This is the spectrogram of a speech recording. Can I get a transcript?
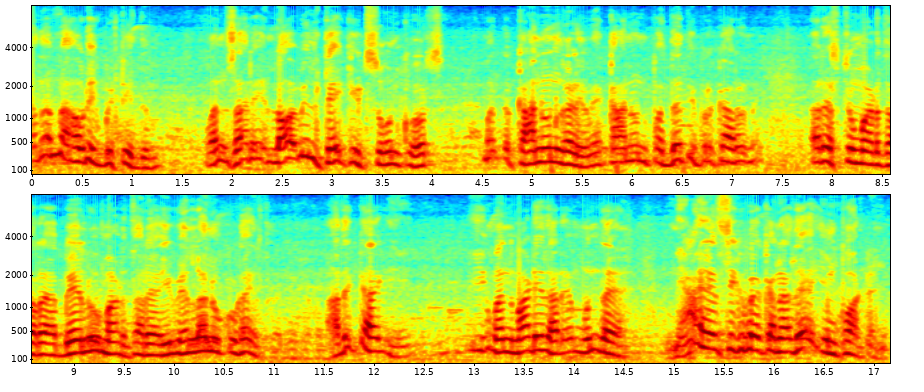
ಅದನ್ನು ಅವ್ರಿಗೆ ಬಿಟ್ಟಿದ್ದು. ಒಂದು ಸಾರಿ law will take its own course ಮತ್ತು ಕಾನೂನುಗಳಿವೆ. ಕಾನೂನು ಪದ್ಧತಿ ಪ್ರಕಾರನೇ ಅರೆಸ್ಟು ಮಾಡ್ತಾರೆ, ಬೇಲು ಮಾಡ್ತಾರೆ, ಇವೆಲ್ಲನೂ ಕೂಡ ಇರ್ತದೆ. ಅದಕ್ಕಾಗಿ ಈಗ ಒಂದು ಮಾಡಿದ್ದಾರೆ, ಮುಂದೆ ನ್ಯಾಯ ಸಿಗಬೇಕನ್ನೋದೇ ಇಂಪಾರ್ಟೆಂಟ್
